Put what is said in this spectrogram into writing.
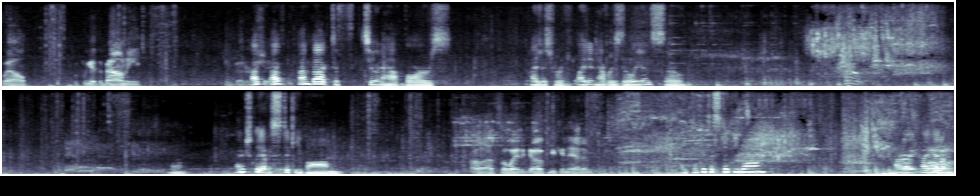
Well, if we get the bounty, we better. I've, I've, I'm back to two and a half bars. I just re- I didn't have resilience, so Well, I actually have a sticky bomb. Oh, that's the way to go if you can hit him. I think it's a sticky bomb. All right, I hit him.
